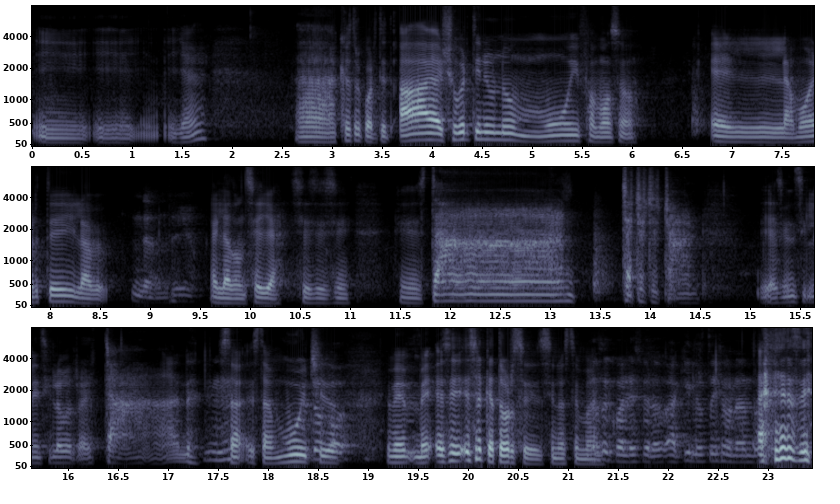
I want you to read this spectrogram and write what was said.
y, y- y ya. Ah, ¿qué otro cuarteto? Ah, Schubert tiene uno muy famoso. El, la muerte y la, La doncella. y la doncella. Sí, sí, sí. Que es tan, cha, cha, cha, chan. Y hace un silencio y luego otra vez chan. Está, está muy chido. Me, me- ese, es el 14, si no estoy No mal. sé cuál es, pero aquí lo estoy sonando. sí.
